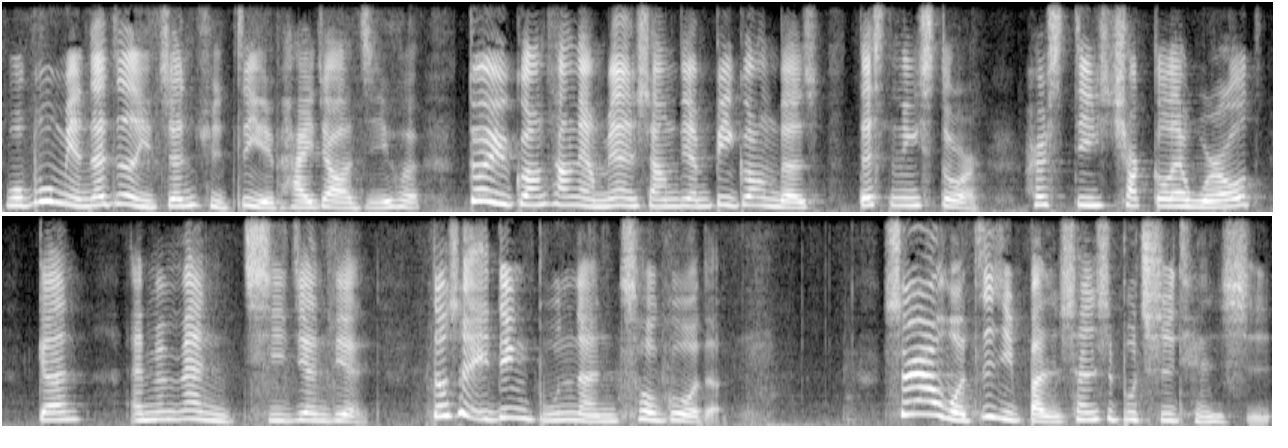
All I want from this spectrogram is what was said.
我不免在这里争取自己拍照的机会。对于广场两边的商店，必逛的 Disney Store、Hershey's Chocolate World 跟 M&M 旗舰店，都是一定不能错过的。虽然我自己本身是不吃甜食，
